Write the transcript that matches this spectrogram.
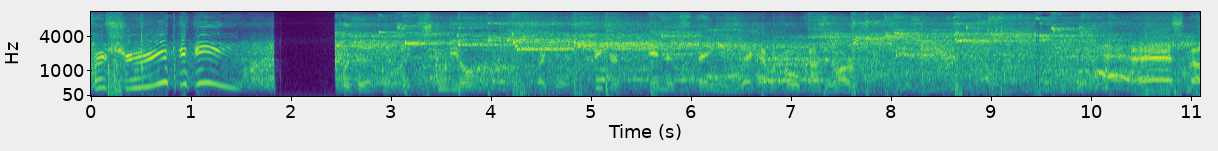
for sure. Put the, the, the studio, like the speaker, in this thing and like have a whole concert in my room. Ass Melo. Good finish. You see GW fire the coach? Being like, over like, crazy. Shot, Jay Nick. Apparently he was for a little bit. Yeah, he coached,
